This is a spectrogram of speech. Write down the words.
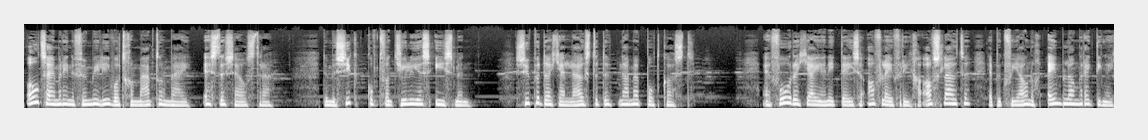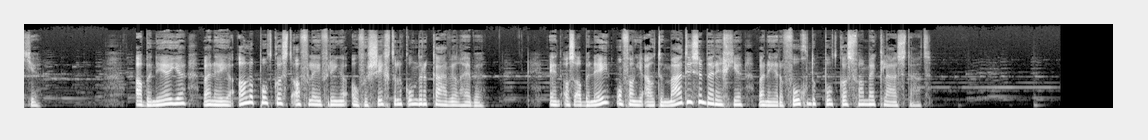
Alzheimer in de familie wordt gemaakt door mij, Esther Zijlstra. De muziek komt van Julius Eastman. Super dat jij luisterde naar mijn podcast. En voordat jij en ik deze aflevering gaan afsluiten, heb ik voor jou nog één belangrijk dingetje. Abonneer je wanneer je alle podcastafleveringen overzichtelijk onder elkaar wil hebben. En als abonnee ontvang je automatisch een berichtje wanneer een volgende podcast van mij klaar staat.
